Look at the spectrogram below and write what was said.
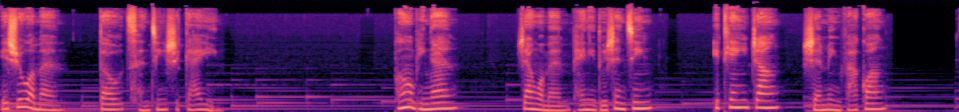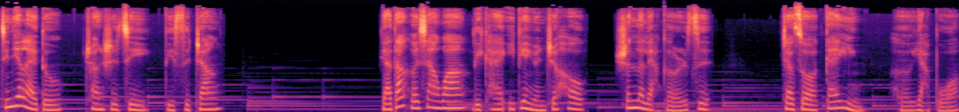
也许我们都曾经是该隐。朋友平安，让我们陪你读圣经，一天一章，生命发光。今天来读创世纪第四章。亚当和夏娃离开伊甸园之后，生了两个儿子，叫做该隐和亚伯。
